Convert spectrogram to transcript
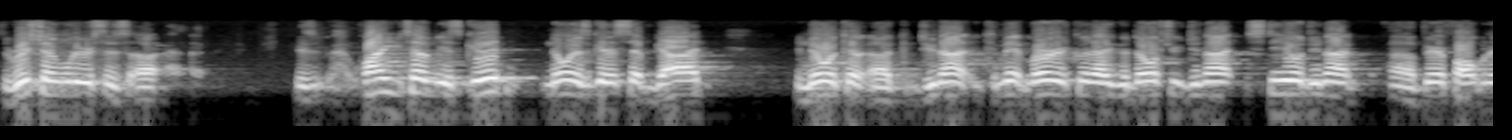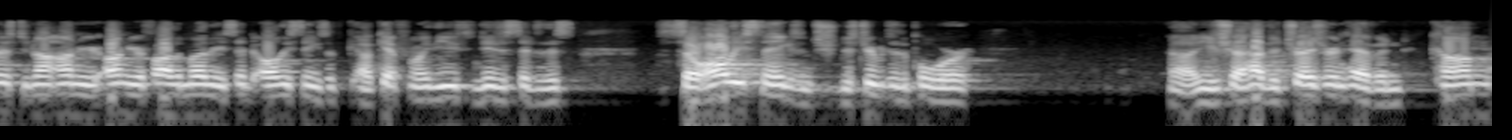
the rich young ruler says, uh, is, Why are you telling me it's good? No one is good except God. And no one can, uh, do not commit murder, do commit adultery, do not steal, do not uh, bear false witness, do not honor your, honor your father and mother. He said, All these things I've kept from my youth. And Jesus said to this, So all these things and distribute to the poor uh, you shall have the treasure in heaven. Come,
